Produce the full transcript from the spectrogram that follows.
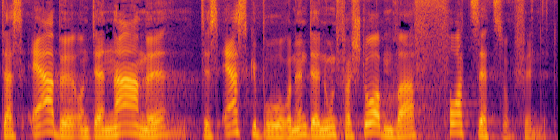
das Erbe und der Name des Erstgeborenen, der nun verstorben war, Fortsetzung findet.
